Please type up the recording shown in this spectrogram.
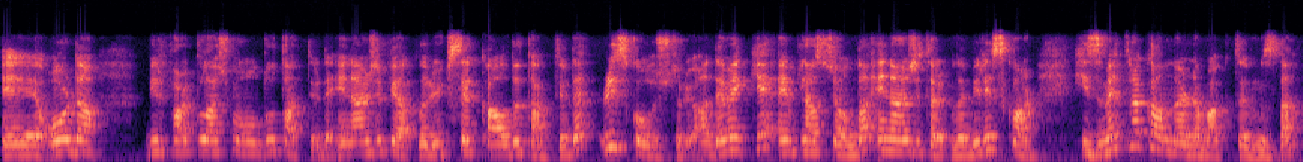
e, orada bir farklılaşma olduğu takdirde, enerji fiyatları yüksek kaldığı takdirde risk oluşturuyor. Demek ki enflasyonda enerji tarafında bir risk var. Hizmet rakamlarına baktığımızda,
